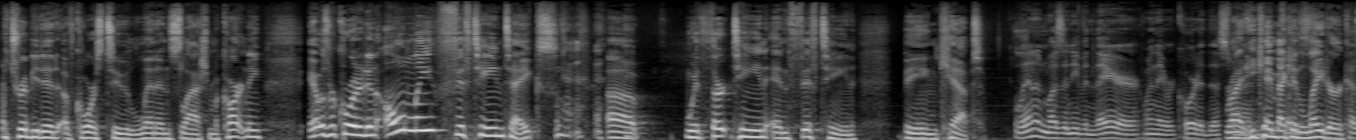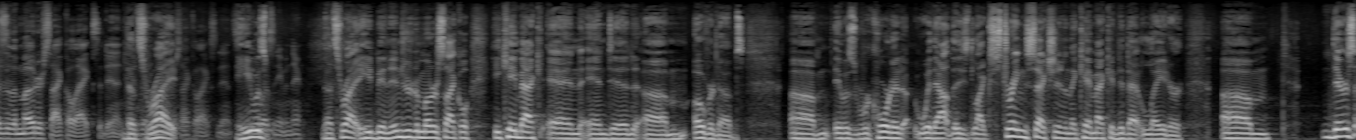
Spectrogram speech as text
attributed, of course, to Lennon slash McCartney. It was recorded in only 15 takes, uh, with 13 and 15 being kept. Lennon wasn't even there when they recorded this. Right, he came back in later. because of the motorcycle accident. That's right. Motorcycle accident. so He he, was- not even there. That's right. He'd been injured in a motorcycle. He came back and and did um, overdubs. Um, it was recorded without this like string section, and they came back and did that later. Um, there's,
